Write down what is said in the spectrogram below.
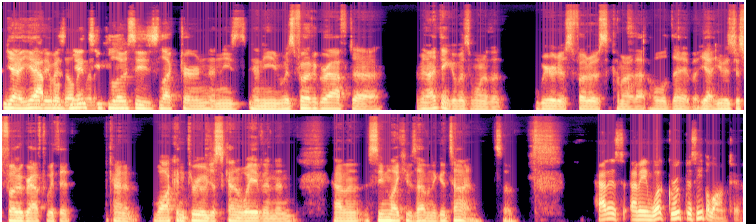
Yeah, yeah. There was Nancy Pelosi's lectern, and he's and he was photographed. Uh, I mean, I think it was one of the weirdest photos to come out of that whole day. But yeah, he was just photographed with it kind of walking through, just kind of waving and having seemed like he was having a good time. So, how does I mean, what group does he belong to?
